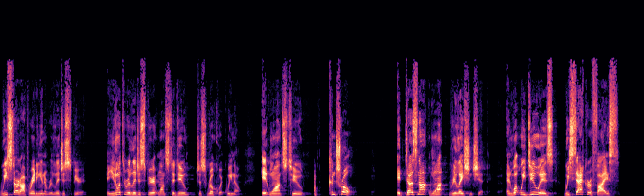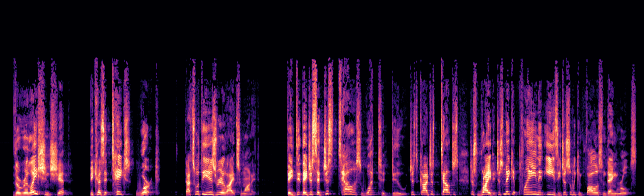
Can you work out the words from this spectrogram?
we start operating in a religious spirit. And you know what the religious spirit wants to do? Just real quick, we know. It wants to control, it does not want relationship. And what we do is we sacrifice the relationship because it takes work. That's what the Israelites wanted. They, they just said, just tell us what to do. Just God, just tell, just, just write it. Just make it plain and easy, just so we can follow some dang rules.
